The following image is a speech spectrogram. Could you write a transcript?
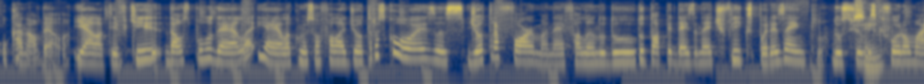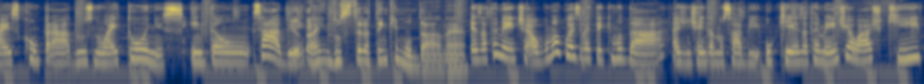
o canal dela. E ela teve que dar os pulos dela e aí ela começou a falar de outras coisas, de outra forma, né? Falando do, do top 10 da Netflix, por exemplo, dos filmes Sim. que foram mais comprados no iTunes. Então, sabe? A indústria tem que mudar, né? Exatamente. Alguma coisa vai ter que mudar. A gente ainda não sabe sabe o que exatamente, eu acho que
